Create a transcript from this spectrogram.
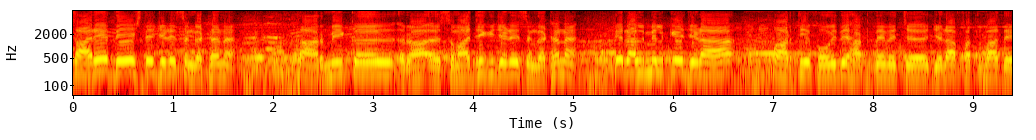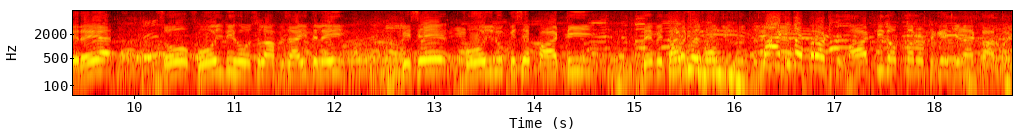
ਸਾਰੇ ਦੇਸ਼ ਦੇ ਜਿਹੜੇ ਸੰਗਠਨ ਹੈ ਧਾਰਮਿਕ ਸਮਾਜਿਕ ਜਿਹੜੇ ਸੰਗਠਨ ਹੈ ਇਹ ਰਲ ਮਿਲ ਕੇ ਜਿਹੜਾ ਭਾਰਤੀ ਫੌਜ ਦੇ ਹੱਕ ਦੇ ਵਿੱਚ ਜਿਹੜਾ ਫਤਵਾ ਦੇ ਰਹੇ ਆ ਸੋ ਫੌਜ ਦੀ ਹੌਸਲਾ ਅਫਜਾਈ ਦੇ ਲਈ ਕਿਸੇ ਫੌਜ ਨੂੰ ਕਿਸੇ ਪਾਰਟੀ ਦੇ ਵਿੱਚ ਪਾਰਟੀ ਤੋਂ ਉੱਪਰ ਉੱਠ ਕੇ ਪਾਰਟੀ ਤੋਂ ਉੱਪਰ ਉੱਠ ਕੇ ਜਿਹੜਾ ਕਾਰਵਾਈ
